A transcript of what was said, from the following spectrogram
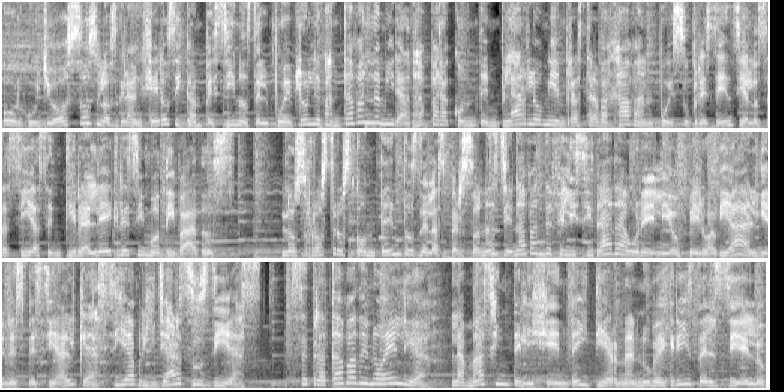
Orgullosos, los granjeros y campesinos del pueblo levantaban la mirada para contemplarlo mientras trabajaban, pues su presencia los hacía sentir alegres y motivados. Los rostros contentos de las personas llenaban de felicidad a Aurelio, pero había alguien especial que hacía brillar sus días. Se trataba de Noelia, la más inteligente y tierna nube gris del cielo.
